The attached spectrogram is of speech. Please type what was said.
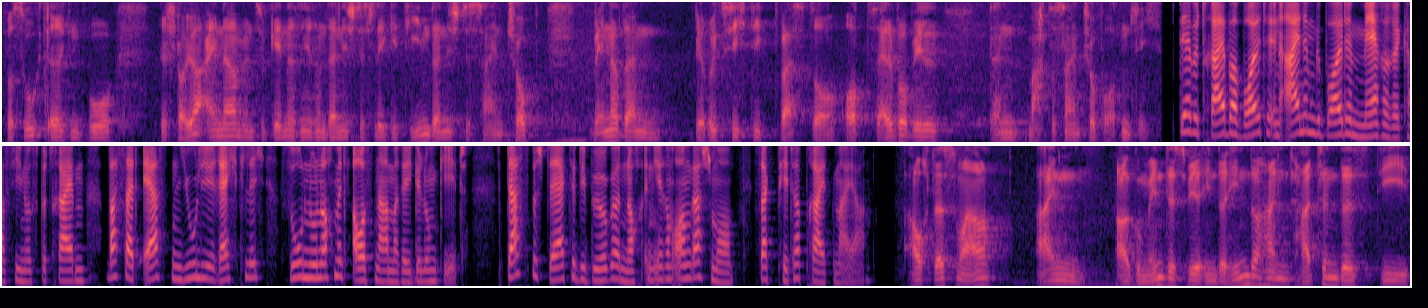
versucht, irgendwo Steuereinnahmen zu generieren, dann ist das legitim, dann ist das sein Job. Wenn er dann berücksichtigt, was der Ort selber will, dann macht er seinen Job ordentlich. Der Betreiber wollte in einem Gebäude mehrere Casinos betreiben, was seit 1. Juli rechtlich so nur noch mit Ausnahmeregelung geht. Das bestärkte die Bürger noch in ihrem Engagement, sagt Peter Breitmeier. Auch das war ein Argument, das wir in der Hinterhand hatten, dass die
